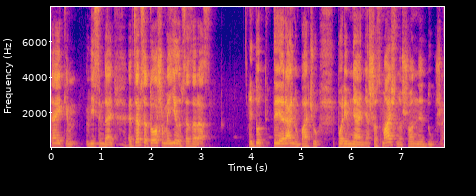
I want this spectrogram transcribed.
деяким 8-9. Е, Це все того, що ми їли все зараз. І тут ти реально бачу порівняння, що смачно, що не дуже.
